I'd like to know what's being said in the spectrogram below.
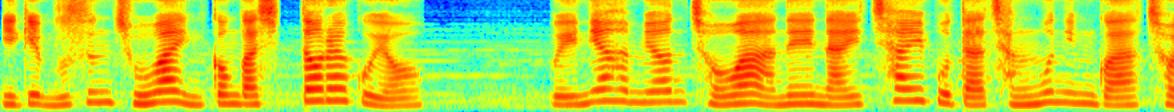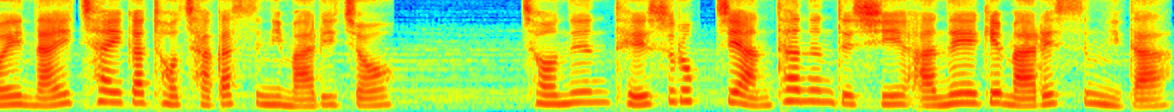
이게 무슨 조화인 건가 싶더라고요. 왜냐하면 저와 아내의 나이 차이보다 장모님과 저의 나이 차이가 더 작았으니 말이죠. 저는 대수롭지 않다는 듯이 아내에게 말했습니다.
